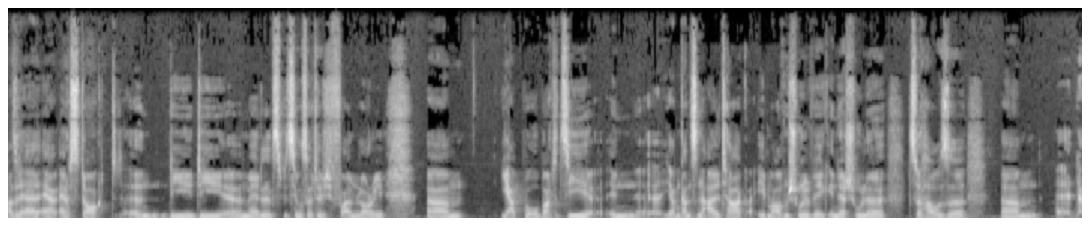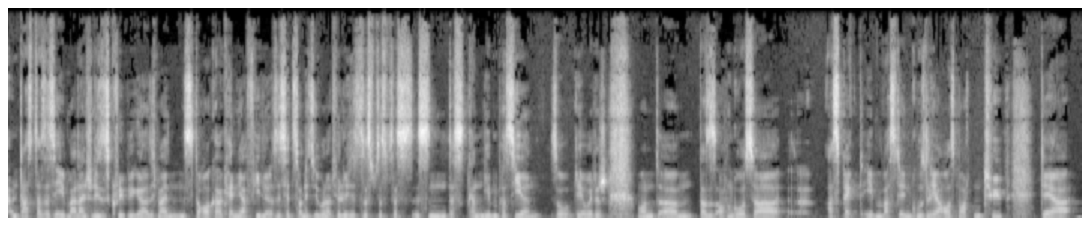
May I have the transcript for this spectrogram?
Also er, er, er stalkt äh, die, die äh, Mädels, beziehungsweise natürlich vor allem Laurie. Ähm, ja, beobachtet sie in äh, ihrem ganzen Alltag, eben auf dem Schulweg, in der Schule, zu Hause. Ähm, äh, und das, das ist eben allein schon dieses Creepige. Also ich meine, ein Stalker kennen ja viele. Das ist jetzt auch nichts Übernatürliches. Das, das, das ist ein, das kann jedem passieren, so theoretisch. Und ähm, das ist auch ein großer äh, Aspekt eben, was den Grusel hier ausmacht. Ein Typ, der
